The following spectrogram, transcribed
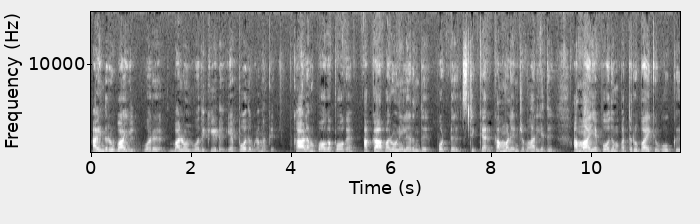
ஐந்து ரூபாயில் ஒரு பலூன் ஒதுக்கீடு எப்போதும் நமக்கு காலம் போக போக அக்கா பலூனிலிருந்து பொட்டு ஸ்டிக்கர் கம்மல் என்று மாறியது. அம்மா எப்போதும் பத்து ரூபாய்க்கு ஊக்கு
